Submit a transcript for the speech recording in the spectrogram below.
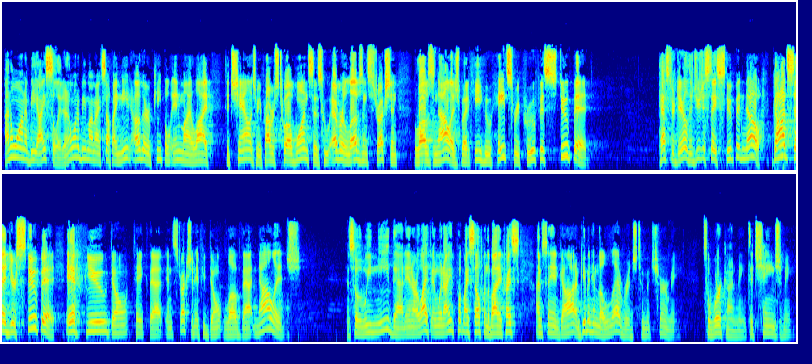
I don't want to be isolated. I don't want to be by myself. I need other people in my life to challenge me. Proverbs 12:1 says, "Whoever loves instruction loves knowledge, but he who hates reproof is stupid." Pastor Daryl, did you just say stupid? No. God said you're stupid if you don't take that instruction, if you don't love that knowledge. And so we need that in our life. And when I put myself in the body of Christ, I'm saying, God, I'm giving him the leverage to mature me to work on me, to change me.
